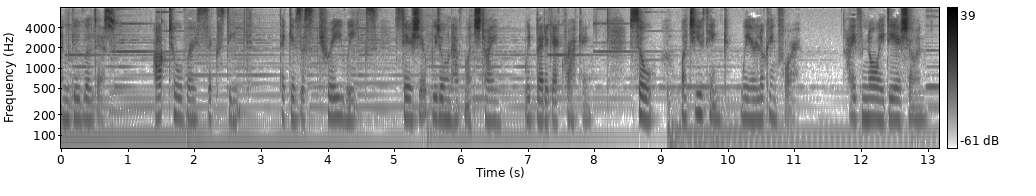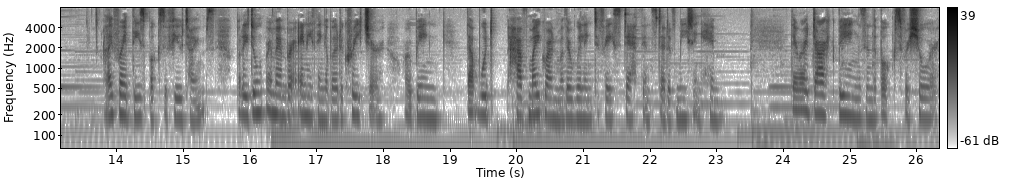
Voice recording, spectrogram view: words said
and Googled it. October 16th. That gives us three weeks. Saoirse, we don't have much time we'd better get cracking. So, what do you think we are looking for? I've no idea, Sean. I've read these books a few times, but I don't remember anything about a creature or being that would have my grandmother willing to face death instead of meeting him. There are dark beings in the books for sure,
